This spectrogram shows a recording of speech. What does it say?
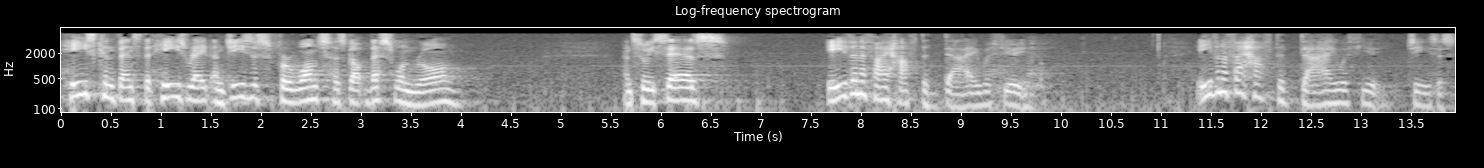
he's convinced that he's right, and Jesus, for once, has got this one wrong. And so he says, Even if I have to die with you, even if I have to die with you, Jesus,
